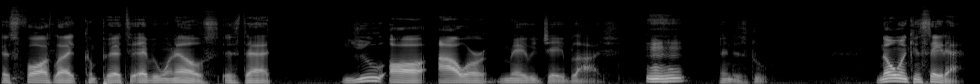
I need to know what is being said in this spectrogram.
as far as like compared to everyone else, is that you are our Mary J. Blige hmm in this group. No one can say that.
